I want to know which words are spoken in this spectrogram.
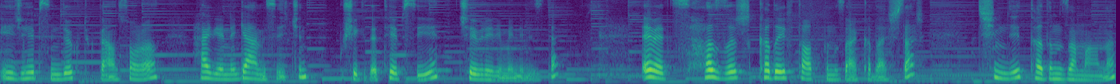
İyice hepsini döktükten sonra her yerine gelmesi için bu şekilde tepsiyi çevirelim elimizde. Evet hazır kadayıf tatlımız arkadaşlar. Şimdi tadım zamanı.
